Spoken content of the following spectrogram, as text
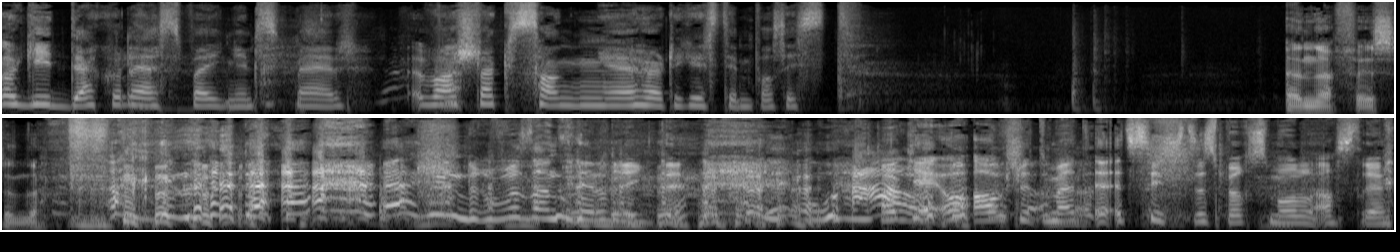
Nå gidder jeg ikke å lese på engelsk mer. Hva slags sang eh, hørte Kristin på sist? Enough is enough. Det er 100 helt riktig. Ok, Og avslutte med et, et siste spørsmål, Astrid.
